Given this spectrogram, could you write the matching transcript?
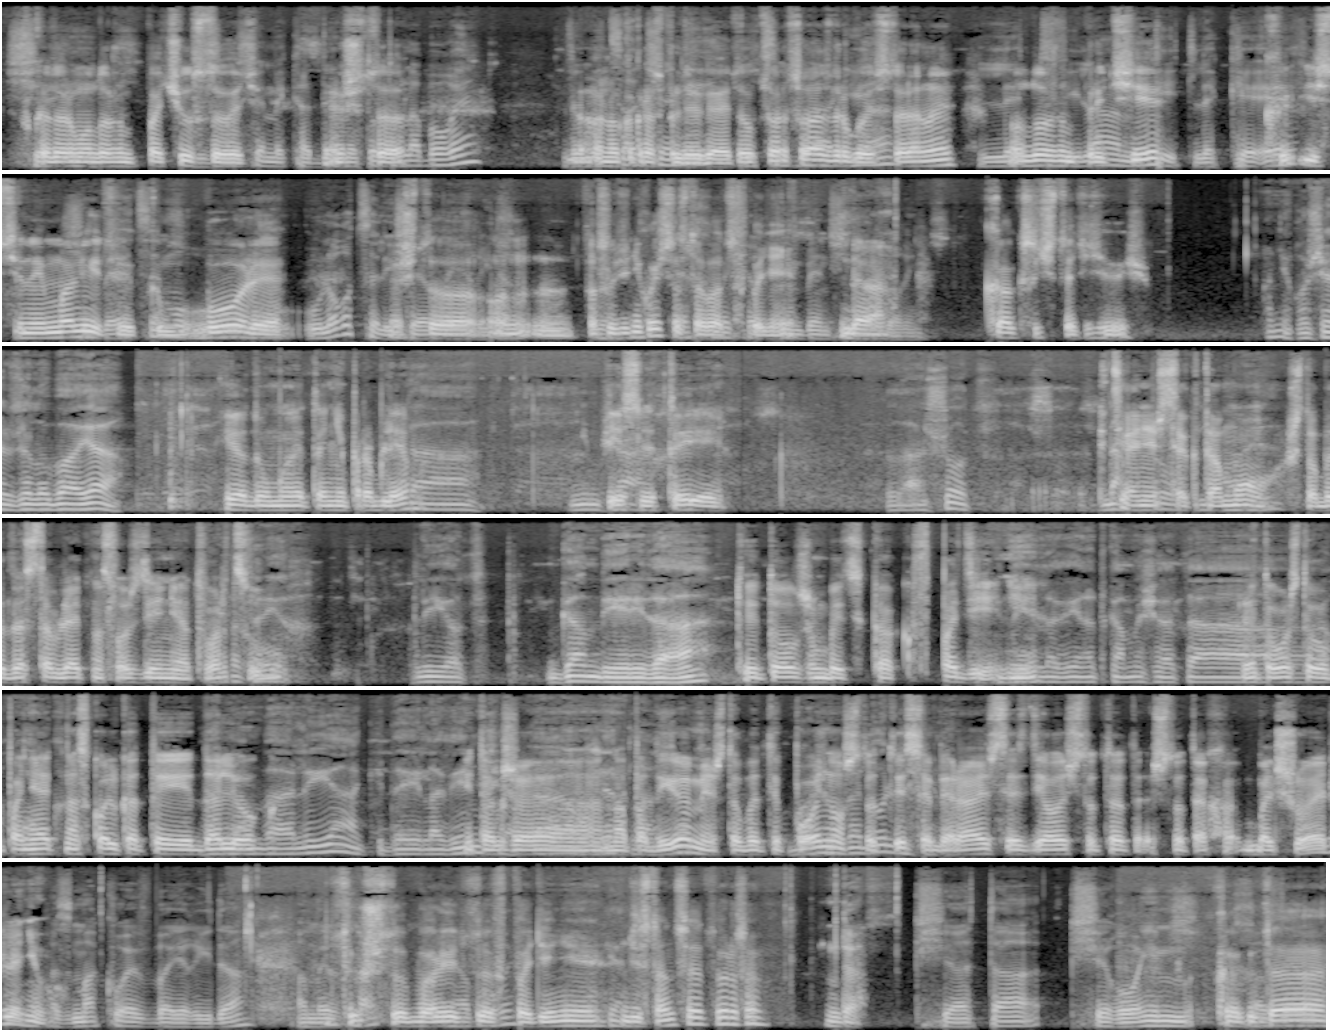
в котором он должен почувствовать, что оно как раз продвигает его к Творцу, а с другой стороны, он должен прийти к истинной молитве, к боли, что он, по сути, не хочет оставаться в падении. Да. Как сочетать эти вещи? Я думаю, это не проблема. Если ты тянешься к тому, чтобы доставлять наслаждение Творцу, ты должен быть как в падении, для того, чтобы понять, насколько ты далек. И также на подъеме, чтобы ты понял, что ты собираешься сделать что-то что большое для него. Так что болит в падении дистанция от Творца? Да. Когда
